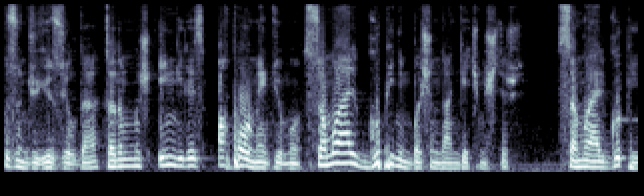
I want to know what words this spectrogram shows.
19. yüzyılda tanınmış İngiliz apor medyumu Samuel Guppy'nin başından geçmiştir. Samuel Guppy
